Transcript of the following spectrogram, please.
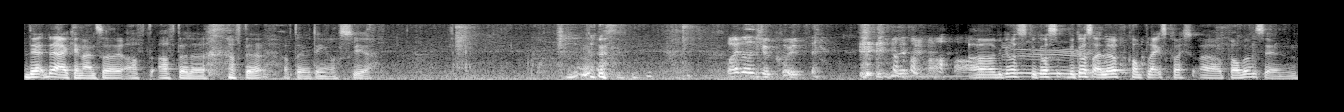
that, that I can answer after after the after after everything else. Yeah. Why don't you quit? Uh, because because because I love complex question, uh, problems and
